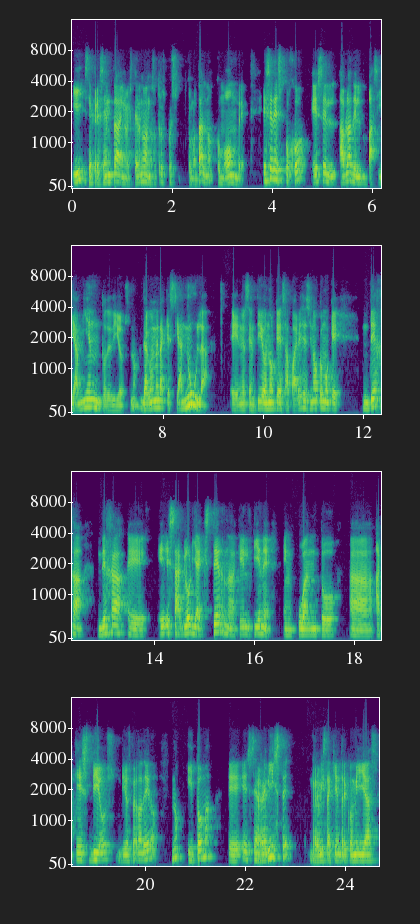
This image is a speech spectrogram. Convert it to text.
y se presenta en lo externo a nosotros pues como tal, ¿no? Como hombre. Ese despojo es el, habla del vaciamiento de Dios, ¿no? De alguna manera que se anula, en el sentido no que desaparece, sino como que deja, deja eh, esa gloria externa que Él tiene en cuanto a, que es Dios, Dios verdadero, ¿no? Y toma, eh, se reviste, reviste aquí entre comillas,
